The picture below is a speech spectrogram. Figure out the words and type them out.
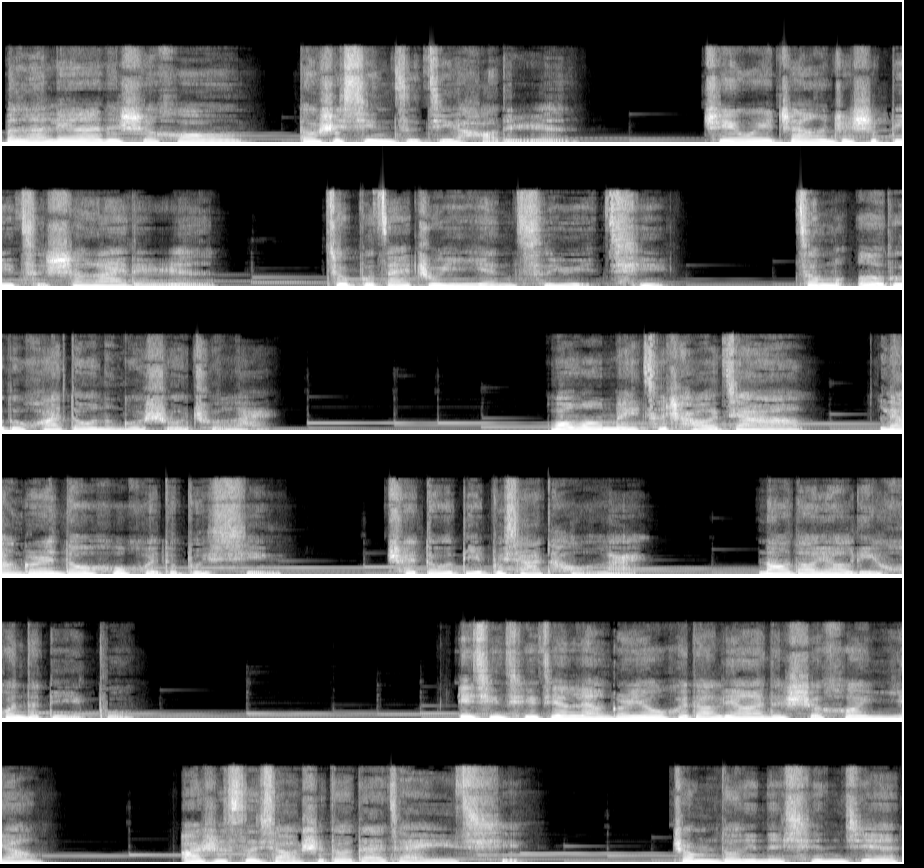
本来恋爱的时候都是性子极好的人，只因为仗着是彼此深爱的人，就不再注意言辞语气，怎么恶毒的话都能够说出来。往往每次吵架，两个人都后悔的不行，却都低不下头来，闹到要离婚的地步。疫情期间，两个人又回到恋爱的时候一样，二十四小时都待在一起。这么多年的心结，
